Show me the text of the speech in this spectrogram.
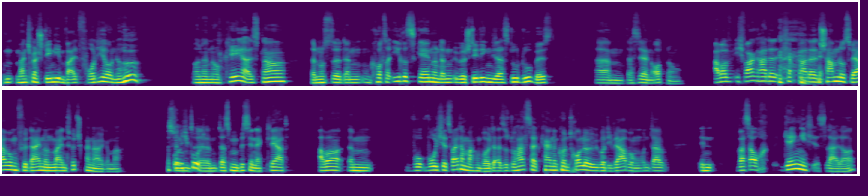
manchmal stehen die im Wald vor dir und Hö! und dann okay, alles klar. Dann musst du dann ein kurzer Iris scannen und dann bestätigen die, dass du du bist. Ähm, das ist ja in Ordnung. Aber ich war gerade, ich habe gerade schamlos Werbung für deinen und meinen Twitch-Kanal gemacht Das finde ich gut. Ähm, das ein bisschen erklärt. Aber ähm, wo, wo ich jetzt weitermachen wollte, also du hast halt keine Kontrolle über die Werbung und da in was auch gängig ist leider.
